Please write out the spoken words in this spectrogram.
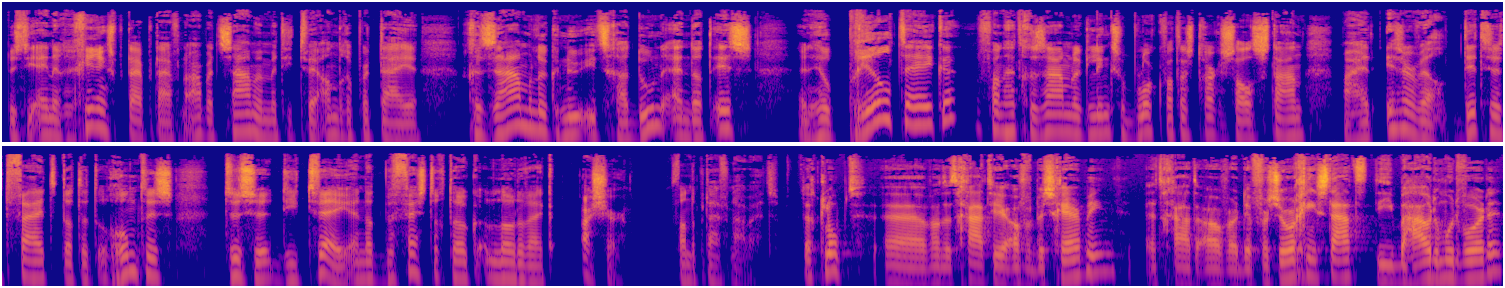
dus die ene regeringspartij, Partij van de Arbeid, samen met die twee andere partijen gezamenlijk nu iets gaat doen. En dat is een heel pril teken van het gezamenlijk linkse blok wat er straks zal staan. Maar het is er wel. Dit is het feit dat het rond is tussen die twee. En dat bevestigt ook Lodewijk Asscher van de Partij van de Arbeid. Dat klopt, uh, want het gaat hier over bescherming. Het gaat over de verzorgingsstaat die behouden moet worden.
